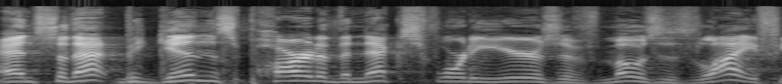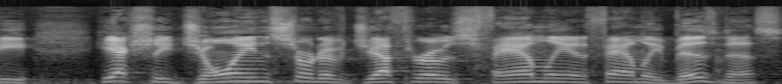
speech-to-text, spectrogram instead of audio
And so that begins part of the next 40 years of Moses' life. He, he actually joins sort of Jethro's family and family business,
